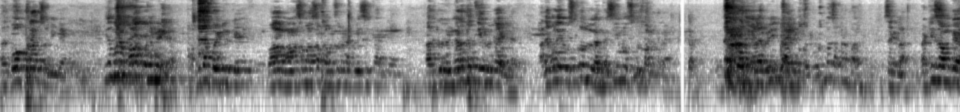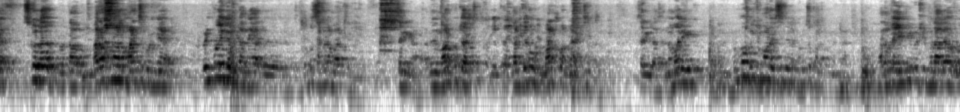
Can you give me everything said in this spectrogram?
அது போகக்கூடாதுன்னு சொன்னீங்க இது ஃபாலோ இல்லை. அப்படிதான் போயிட்டு இருக்கு. வா மாசம் மாசம் கவுன்சிலர் நான் பேசிட்டு தான் இருக்கேன் அதுக்கு ஒரு நிரந்தர தீர்வுக்கா இல்லை. இல்ல அதே போல ஸ்கூல் அந்த சீமோ ஸ்கூல் பக்கத்துல. எல்லாம் வெளியில் ஆகிட்டு ரொம்ப சக்கரமா இருக்கு. சரிங்களா? அட்லீஸ்ட் அவங்க ஸ்கூல்ல மரம்னாலும் மறைச்சு கொடுங்க. பெண் பிள்ளைங்க இருக்காங்க. அது ரொம்ப சங்கடமா இருக்கு. சரிங்களா? அது மறுப்பு தடுத்து ஒரு மறுப்பு அங்க அடிச்சிருக்கு. சரிங்களா சார்? இந்த மாதிரி ரொம்ப முக்கியமான விஷயங்களை கொஞ்சம் பண்ண அதுக்கு எம்பி வீட்டு முன்னால ஒரு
